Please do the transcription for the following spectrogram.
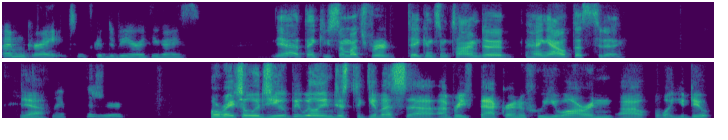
I'm great. It's good to be here with you guys. Yeah, thank you so much for taking some time to hang out with us today. Yeah. My pleasure. Well, Rachel, would you be willing just to give us a, a brief background of who you are and uh, what you do?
